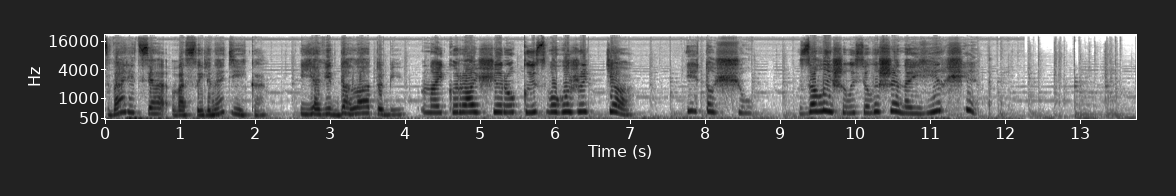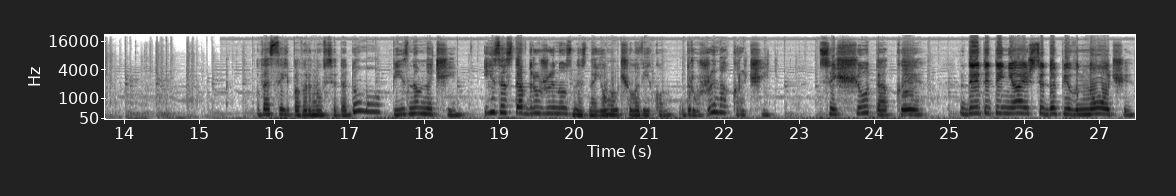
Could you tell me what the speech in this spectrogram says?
Сваряться Василь Надійка. Я віддала тобі найкращі роки свого життя. І то що? Залишилися лише найгірші? Василь повернувся додому пізно вночі і застав дружину з незнайомим чоловіком. Дружина кричить: Це що таке? Де ти тиняєшся до півночі?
